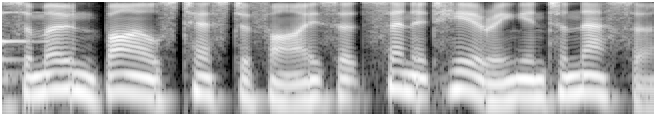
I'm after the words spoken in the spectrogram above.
Simone Biles testifies at Senate hearing into Nassar.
